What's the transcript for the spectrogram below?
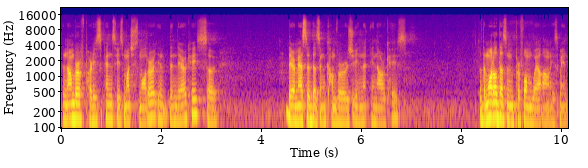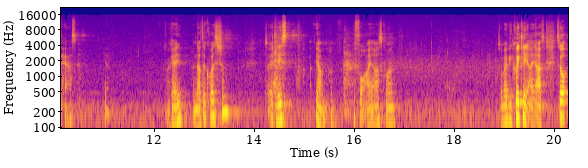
the number of participants is much smaller in, than their case, so their method doesn't converge in, in our case. So the model doesn't perform well on its main task. Yeah. Okay, another question? So at least, yeah, before I ask one. So maybe quickly I ask. So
